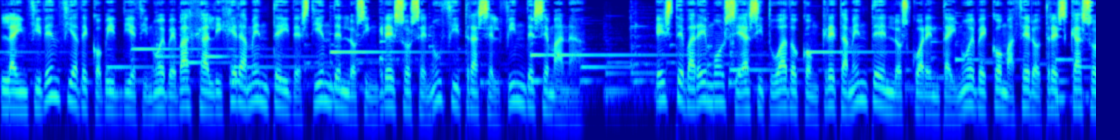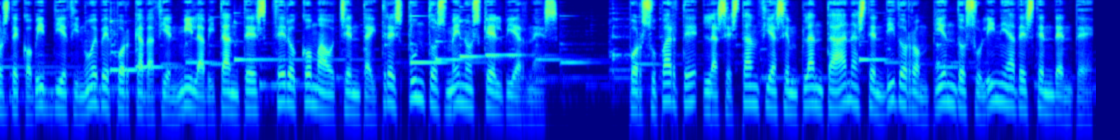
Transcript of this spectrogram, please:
La incidencia de COVID-19 baja ligeramente y descienden los ingresos en UCI tras el fin de semana. Este baremo se ha situado concretamente en los 49,03 casos de COVID-19 por cada 100.000 habitantes, 0,83 puntos menos que el viernes. Por su parte, las estancias en planta han ascendido rompiendo su línea descendente.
